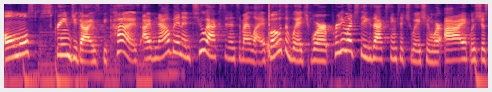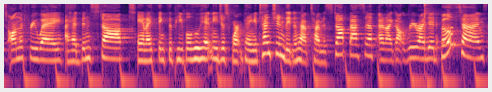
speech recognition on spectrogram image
almost screamed you guys because I've now been in two accidents in my life, both of which were pretty much the exact same situation where I was just on the freeway, I had been stopped, and I think the people who hit me just weren't paying attention, they didn't have time to stop fast enough, and I got rear-ended both times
